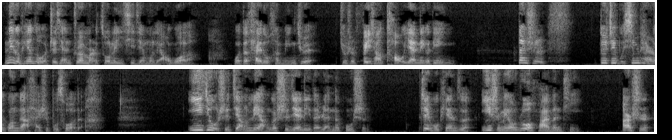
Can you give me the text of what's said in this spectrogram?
那个片子我之前专门做了一期节目聊过了啊，我的态度很明确，就是非常讨厌那个电影。但是对这部新片的观感还是不错的，依旧是讲两个世界里的人的故事。这部片子一是没有弱化问题，二是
